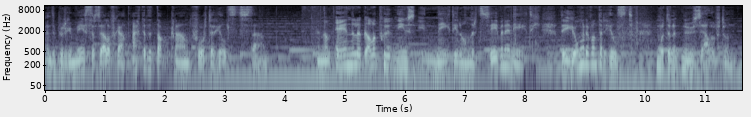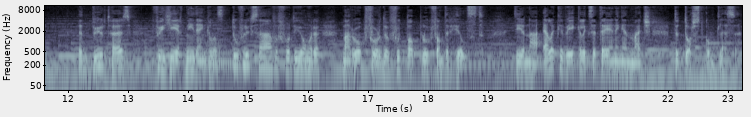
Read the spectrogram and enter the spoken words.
En de burgemeester zelf gaat achter de tapkraan voor ter Hilst staan. En dan eindelijk al het goede nieuws in 1997. De jongeren van Ter Hilst moeten het nu zelf doen. Het buurthuis fungeert niet enkel als toevluchtshaven voor de jongeren, maar ook voor de voetbalploeg van Ter Hilst, die er na elke wekelijkse training en match de dorst komt lessen.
